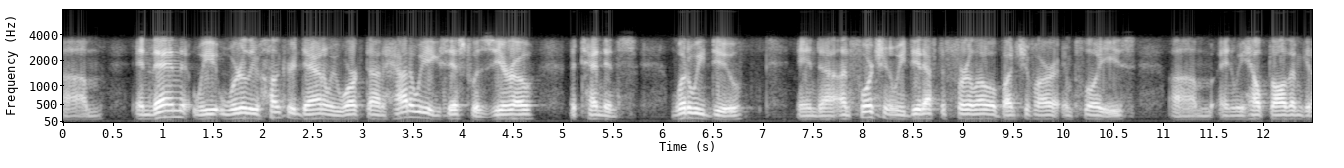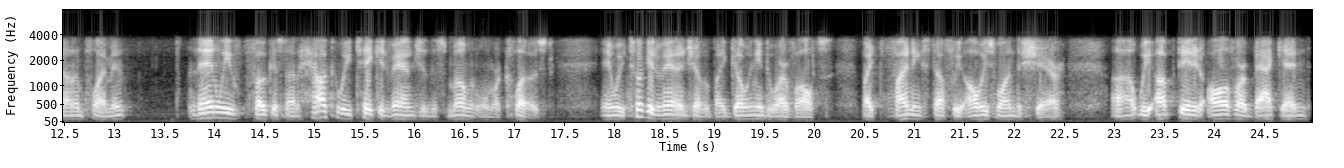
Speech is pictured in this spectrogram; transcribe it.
Um, and then we really hunkered down and we worked on how do we exist with zero attendance? What do we do? And uh, unfortunately, we did have to furlough a bunch of our employees, um, and we helped all of them get unemployment. Then we focused on how can we take advantage of this moment when we're closed. And we took advantage of it by going into our vaults, by finding stuff we always wanted to share. Uh, we updated all of our back end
